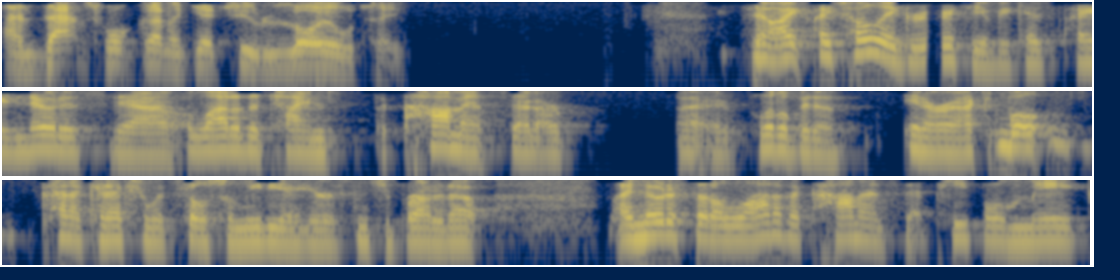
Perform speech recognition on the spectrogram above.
and that's what's going to get you loyalty. No, I, I totally agree with you because I noticed that a lot of the times the comments that are uh, a little bit of interact, well, kind of connection with social media here since you brought it up I noticed that a lot of the comments that people make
